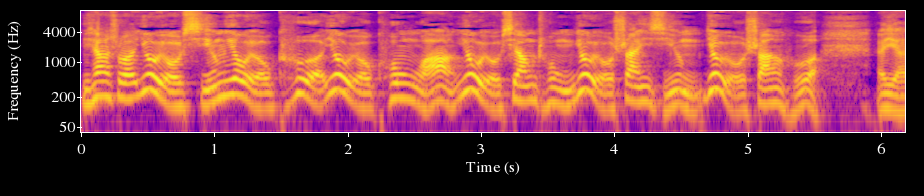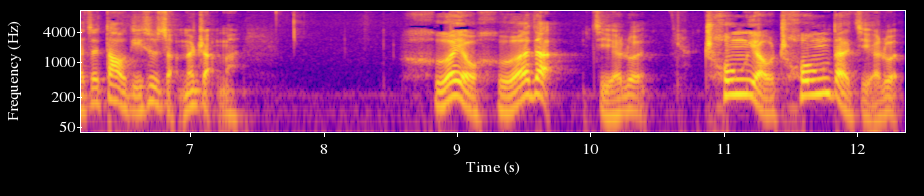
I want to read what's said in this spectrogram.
你像说又有刑又有克又有空亡又有相冲又有三刑又有山河，哎呀，这到底是怎么整啊？合有合的结论，冲有冲的结论，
